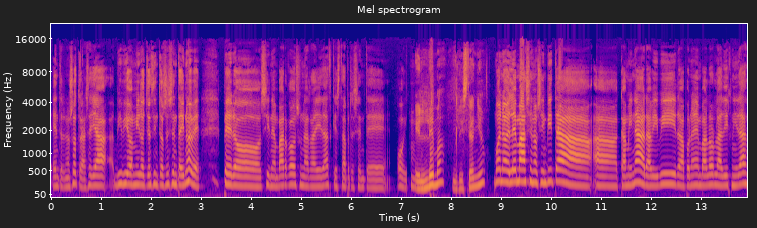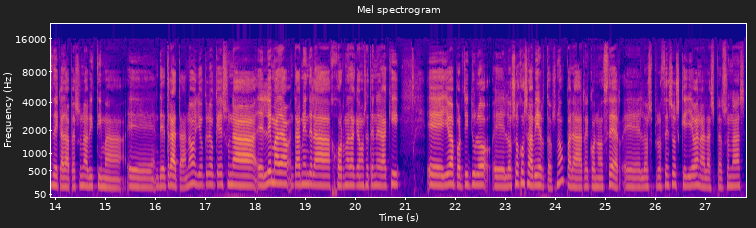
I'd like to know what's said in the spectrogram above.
entre nosotras. Ella vivió en 1869, pero sin embargo es una realidad que está presente hoy. ¿El lema de este año? Bueno, el lema se nos invita a, caminar, a vivir, a poner en valor la dignidad de cada persona víctima eh, de trata. ¿no? Yo creo que es una el lema también de la jornada que vamos a tener aquí eh, lleva por título eh, Los ojos abiertos, ¿no? Para reconocer eh, los procesos que llevan a las personas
